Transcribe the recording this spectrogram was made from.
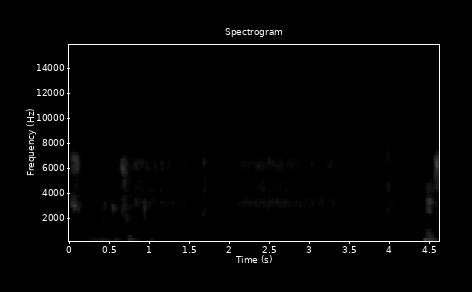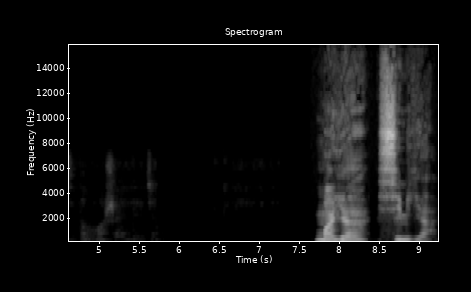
Şöyle bir küçültüm. Neyse tamam aşağı indireceğim. Моя семья.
